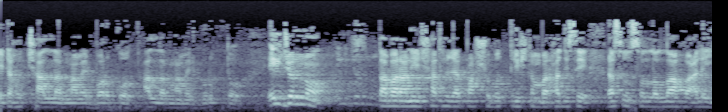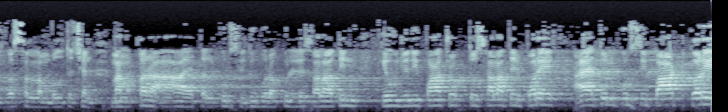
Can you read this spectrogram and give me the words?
এটা হচ্ছে আল্লাহর নামের বরকত, আল্লাহর নামের গুরুত্ব। এই জন্য তাবারানির সাত হাজার পাঁচশো বত্রিশ নম্বর হাদিসে রাসুল সাল্লাহ আলি ওয়াসাল্লাম বলতেছেন, মান করা আয়াতাল কুরসি দুবুরা কুল্লে সালাতিন কেউ যদি পাঁচ অক্ত সালাতের পরে আয়াতুল কুরসি পাঠ করে,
